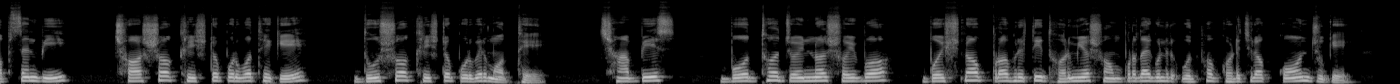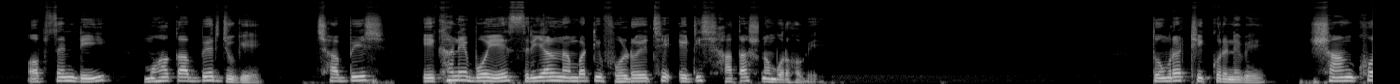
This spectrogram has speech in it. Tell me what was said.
অপশন বি, ছশো খ্রিস্টপূর্ব থেকে দুশো খ্রিস্টপূর্বের মধ্যে। ছাব্বিশ, বৌদ্ধ জৈন শৈব বৈষ্ণব প্রভৃতি ধর্মীয় সম্প্রদায়গুলির উদ্ভব ঘটেছিল কোন যুগে? অপশন ডি, মহাকাব্যের যুগে। ছাব্বিশ, এখানে বইয়ে সিরিয়াল নাম্বারটি ভুল রয়েছে, এটি সাতাশ নম্বর হবে। তোমরা ঠিক করে নেবে। সাংখ্য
